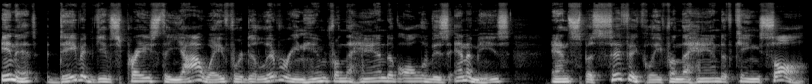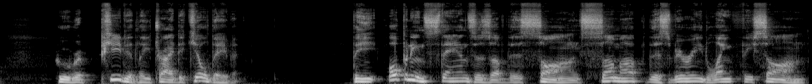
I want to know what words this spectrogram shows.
In it, David gives praise to Yahweh for delivering him from the hand of all of his enemies, and specifically from the hand of King Saul, who repeatedly tried to kill David. The opening stanzas of this song sum up this very lengthy song.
